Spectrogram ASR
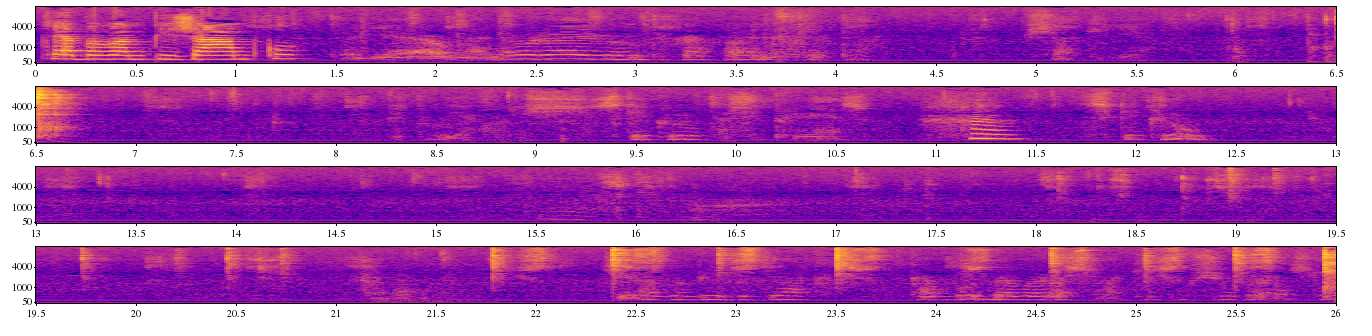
Треба вам піжамку. Та є, у мене у рейві така файна тепла. Всякі є. Піду я колись скикну та си привезу. Хм. Скикну. Е, Скикну. Вчора ви бачите, як кабульба виросла, кису, що виросла.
